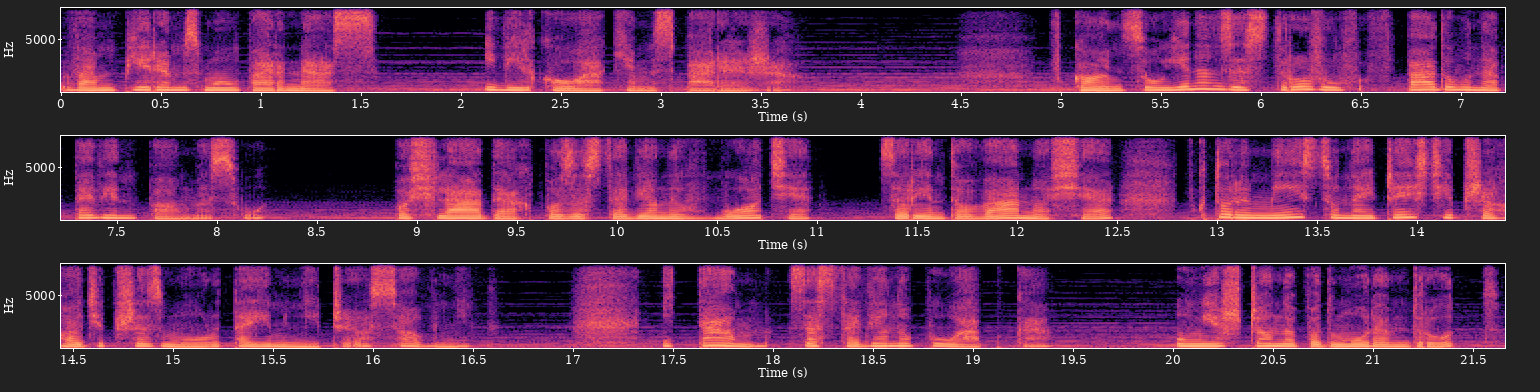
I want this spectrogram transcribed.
wampirem z Montparnasse i wilkołakiem z Paryża. W końcu jeden ze stróżów wpadł na pewien pomysł. Po śladach pozostawionych w błocie zorientowano się, w którym miejscu najczęściej przechodzi przez mur tajemniczy osobnik. I tam zastawiono pułapkę. Umieszczono pod murem drut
